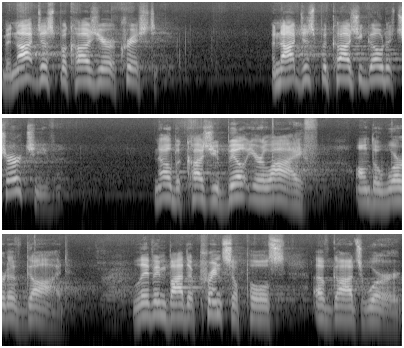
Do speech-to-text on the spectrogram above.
But not just because you're a Christian, and not just because you go to church, even. No, because you built your life on the Word of God, living by the principles of God's Word.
